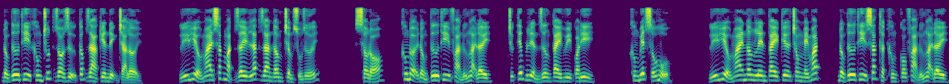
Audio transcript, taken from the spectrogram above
đồng tư thi không chút do dự cấp ra kiên định trả lời. Lý Hiểu Mai sắc mặt dây lát gian âm trầm xuống dưới. Sau đó, không đợi đồng tư thi phản ứng lại đây, trực tiếp liền dương tay huy qua đi. Không biết xấu hổ. Lý Hiểu Mai nâng lên tay kia trong nháy mắt, đồng tư thi xác thật không có phản ứng lại đây.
